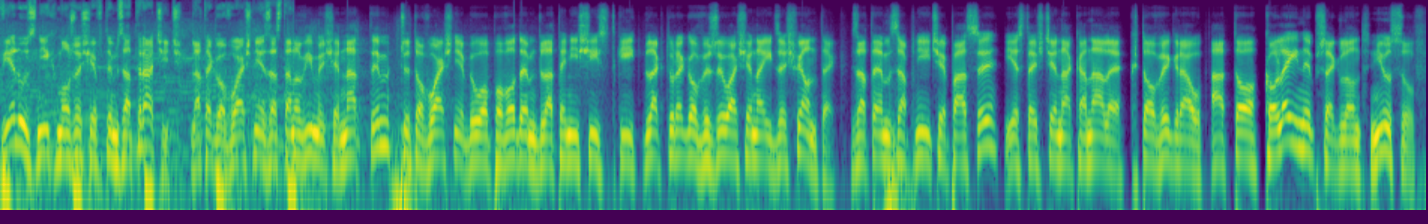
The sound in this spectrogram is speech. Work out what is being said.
Wielu z nich może się w tym zatracić. Dlatego właśnie zastanowimy się nad tym, czy to właśnie było powodem dla tenisistki, dla którego wyżyła się na Idze Świątek. Zatem zapnijcie pasy, jesteście na kanale Kto Wygrał, a to kolejny przegląd newsów.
